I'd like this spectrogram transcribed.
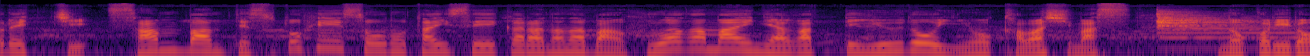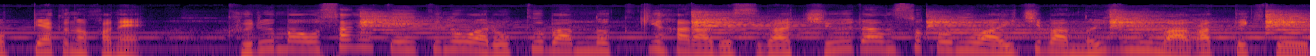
トレッチ3番手外並走の体勢から7番不破が前に上がって誘導員をかわします。残り600の鐘車を下げていくのは6番の久木原ですが中段外には1番の泉も上がってきている。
